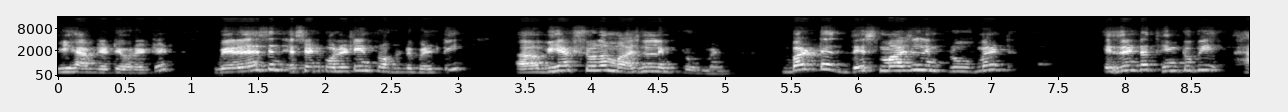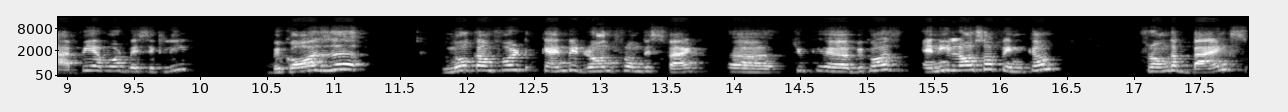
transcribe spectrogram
we have deteriorated, whereas in asset quality and profitability, uh, we have shown a marginal improvement. But this marginal improvement isn't a thing to be happy about, basically, because no comfort can be drawn from this fact uh, uh, because any loss of income from the banks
